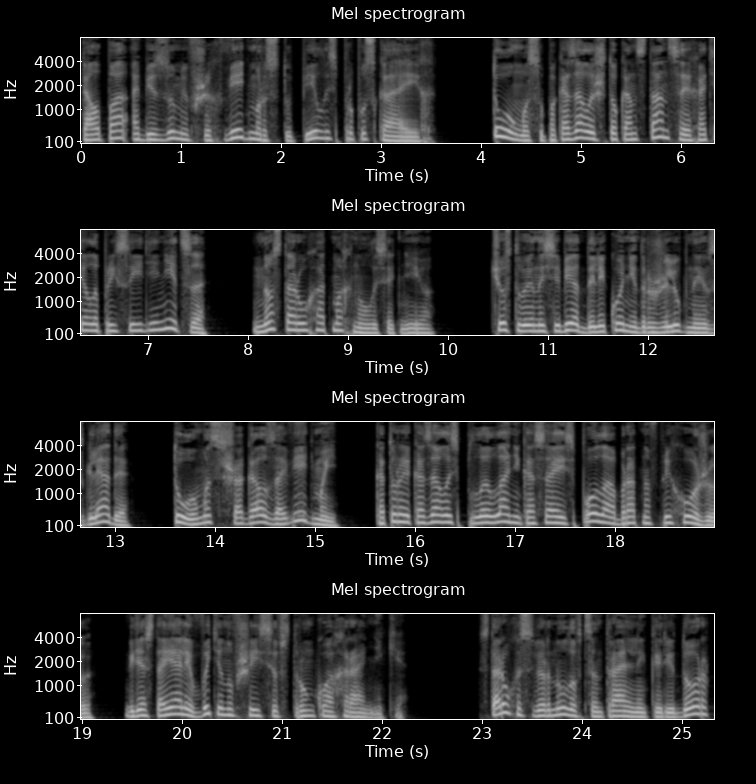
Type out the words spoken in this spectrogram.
Толпа обезумевших ведьм расступилась, пропуская их. Тумасу показалось, что Констанция хотела присоединиться, но старуха отмахнулась от нее. Чувствуя на себе далеко не дружелюбные взгляды, Томас шагал за ведьмой, которая, казалось, плыла, не касаясь пола, обратно в прихожую, где стояли вытянувшиеся в струнку охранники. Старуха свернула в центральный коридор,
